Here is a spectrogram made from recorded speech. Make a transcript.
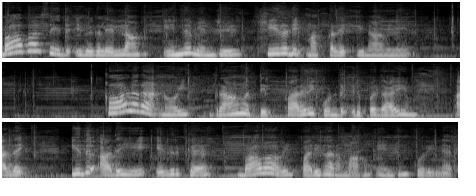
பாபா செய்த இவைகளெல்லாம் என்னவென்று ஷீரடி மக்களை வினாவினேன். காலரா நோய் கிராமத்தில் பரவிக்கொண்டு இருப்பதாயும் அதை இது அதையே எதிர்க்க பாபாவின் பரிகாரமாகும் என்றும் கூறினர்.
